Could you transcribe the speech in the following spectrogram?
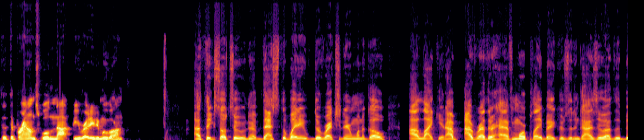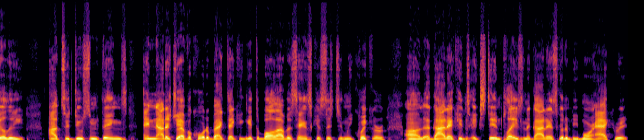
that the Browns will not be ready to move on. I think so too. That's the way direction they want to go, I like it. I I'd rather have more playmakers than guys who have the ability uh, to do some things. And now that you have a quarterback that can get the ball out of his hands consistently quicker, uh, a guy that can extend plays, and a guy that's going to be more accurate,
